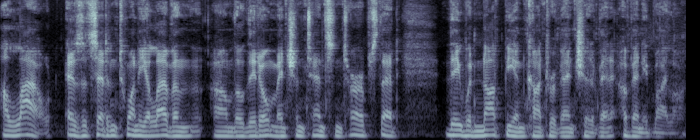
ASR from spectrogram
allowed? As it said in 2011, um, though they don't mention tents and tarps, that they would not be in contravention of any, of any bylaw.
